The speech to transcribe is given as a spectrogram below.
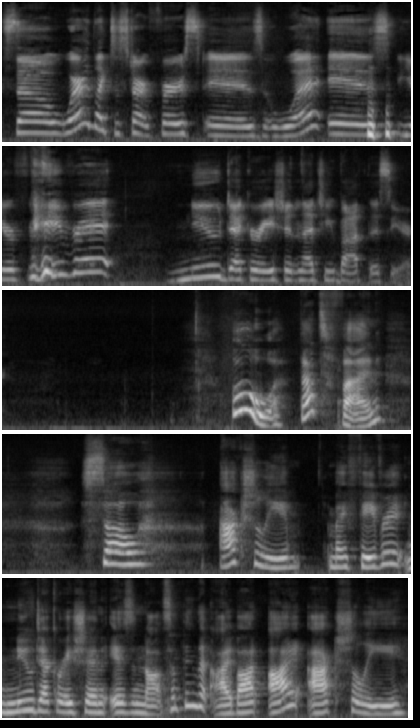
So, where I'd like to start first is what is your favorite new decoration that you bought this year? Ooh, that's fun. So, actually, my favorite new decoration is not something that I bought. I actually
